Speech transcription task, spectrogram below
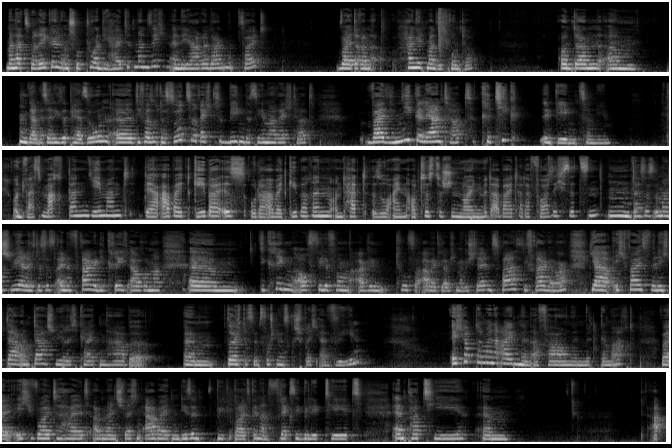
Man hat zwar Regeln und Strukturen, die haltet man sich eine jahrelange Zeit, weil daran hangelt man sich runter. Und dann, ähm, dann ist ja diese Person, äh, die versucht das so zurechtzubiegen, dass sie immer recht hat, weil sie nie gelernt hat, Kritik entgegenzunehmen. Und was macht dann jemand, der Arbeitgeber ist oder Arbeitgeberin und hat so einen autistischen neuen Mitarbeiter da vor sich sitzen? Mm, das ist immer schwierig. Das ist eine Frage, die kriege ich auch immer. Ähm, die kriegen auch viele vom Agentur für Arbeit, glaube ich, mal gestellt. Und zwar ist die Frage immer, ja, ich weiß, wenn ich da und da Schwierigkeiten habe, ähm, soll ich das im Vorstellungsgespräch erwähnen? Ich habe da meine eigenen Erfahrungen mitgemacht weil ich wollte halt an meinen Schwächen arbeiten. Die sind, wie bereits genannt, Flexibilität, Empathie, ähm,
